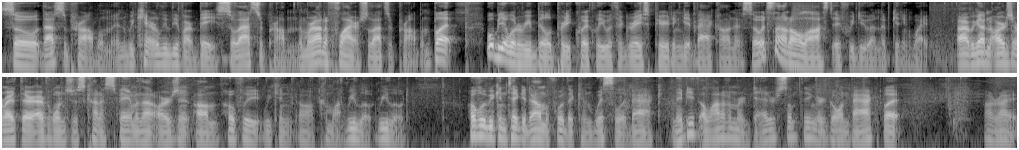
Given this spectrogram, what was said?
So that's a problem, and we can't really leave our base, so that's a problem. And we're out of flyer, so that's a problem. But we'll be able to rebuild pretty quickly with a grace period and get back on it. So it's not all lost if we do end up getting wiped. All right, we got an Argent right there. Everyone's just kind of spamming that Argent. Um, hopefully we can... Oh, come on, reload, reload. Hopefully we can take it down before they can whistle it back. Maybe a lot of them are dead or something or going back, but... Alright,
